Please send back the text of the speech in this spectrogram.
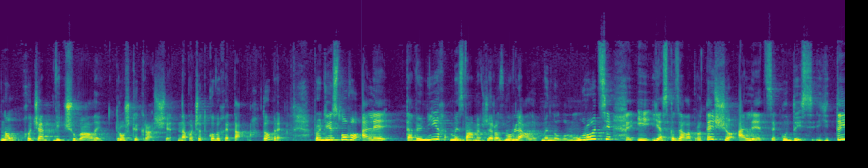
ну, хоча б відчували трошки краще на початкових етапах. Добре? Про дієслово але та venir ми з вами вже розмовляли в минулому уроці, і я сказала про те, що але це кудись йти,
